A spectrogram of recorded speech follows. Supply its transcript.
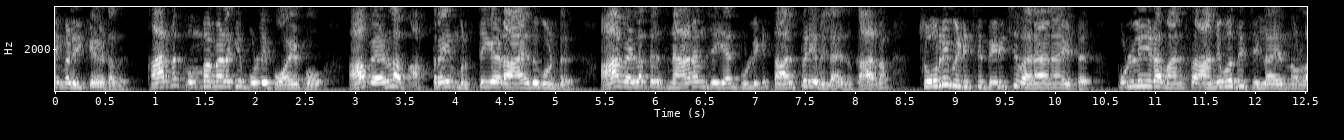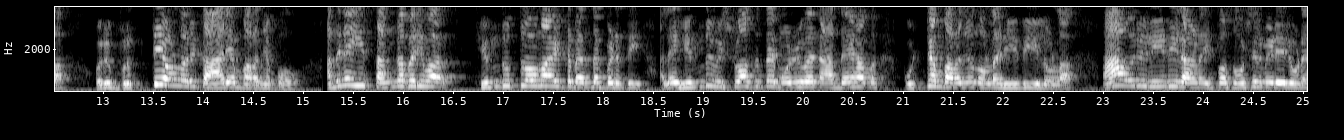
നിങ്ങൾ ഈ കേട്ടത്. കാരണം കുംഭമേളയ്ക്ക് പുള്ളി പോയപ്പോ ആ വെള്ളം അത്രയും വൃത്തികേടായതുകൊണ്ട് ആ വെള്ളത്തിൽ സ്നാനം ചെയ്യാൻ പുള്ളിക്ക് താല്പര്യമില്ലായിരുന്നു. കാരണം ചൊറി പിടിച്ച് തിരിച്ചു വരാനായിട്ട് പുള്ളിയുടെ മനസ്സ് അനുവദിച്ചില്ല എന്നുള്ള ഒരു വൃത്തിയുള്ള ഒരു കാര്യം പറഞ്ഞപ്പോ അതിനെ ഈ സംഘപരിവാർ ഹിന്ദുത്വവുമായിട്ട് ബന്ധപ്പെടുത്തി അല്ലെ ഹിന്ദു വിശ്വാസത്തെ മുഴുവൻ അദ്ദേഹം കുറ്റം പറഞ്ഞു എന്നുള്ള രീതിയിലുള്ള ആ ഒരു രീതിയിലാണ് ഇപ്പോൾ സോഷ്യൽ മീഡിയയിലൂടെ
